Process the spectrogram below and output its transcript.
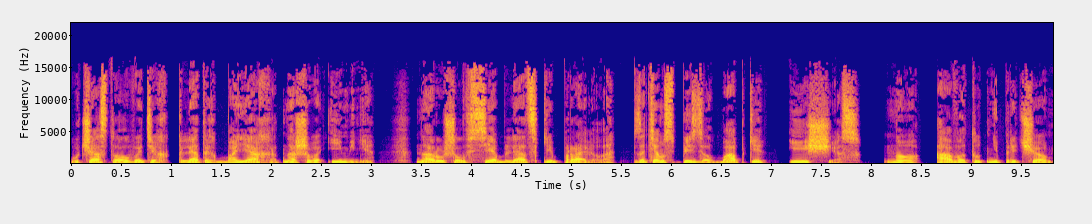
Участвовал в этих клятых боях от нашего имени. Нарушил все блядские правила. Затем спиздил бабки и исчез. Но Ава тут ни при чем.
